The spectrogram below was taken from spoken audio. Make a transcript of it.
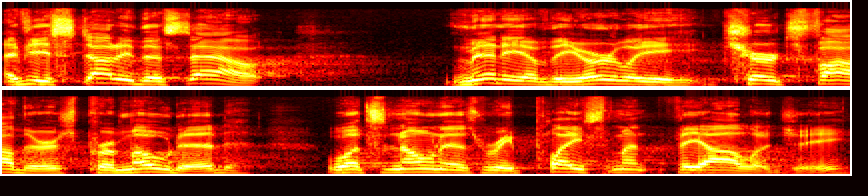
If you study this out, many of the early church fathers promoted what's known as replacement theology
